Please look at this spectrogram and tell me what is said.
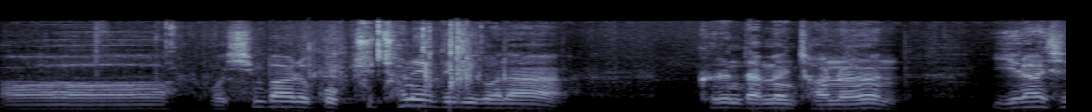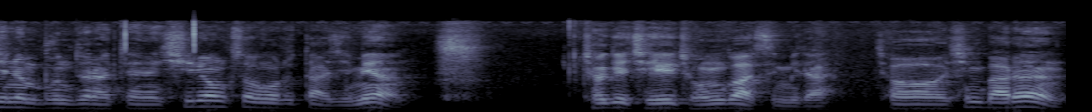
어, 뭐 신발을 꼭 추천해 드리거나 그런다면 저는 일하시는 분들한테는 실용성으로 따지면 저게 제일 좋은 것 같습니다. 저 신발은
